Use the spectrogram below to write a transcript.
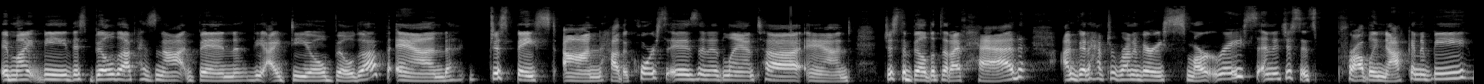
it might be this buildup has not been the ideal buildup and just based on how the course is in Atlanta and just the buildup that I've had, I'm going to have to run a very smart race and it just, it's probably not going to be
